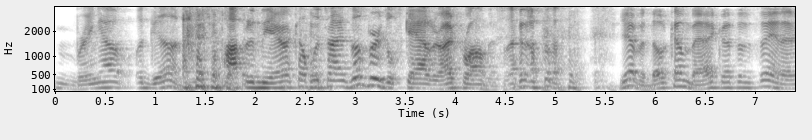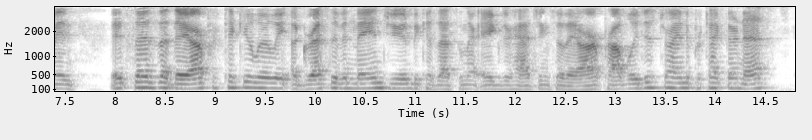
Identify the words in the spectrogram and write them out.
bring out a gun, just pop it in the air a couple of times. Those birds will scatter. I promise. I yeah, but they'll come back. That's what I'm saying. I mean, it says that they are particularly aggressive in May and June because that's when their eggs are hatching. So they are probably just trying to protect their nests.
